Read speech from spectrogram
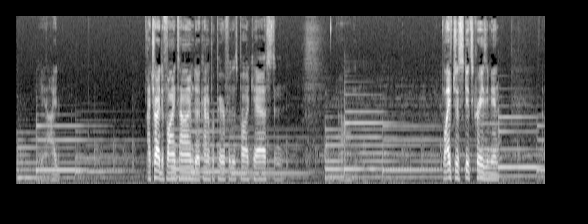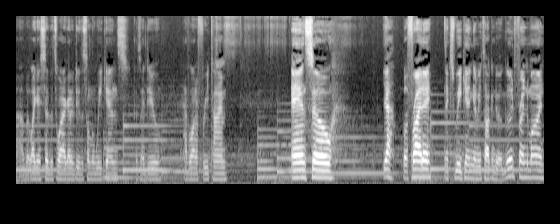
yeah, I I tried to find time to kind of prepare for this podcast and um, life just gets crazy, man. Uh, but like I said, that's why I got to do this on the weekends because I do have a lot of free time. And so, yeah, but Friday, next weekend, gonna be talking to a good friend of mine.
